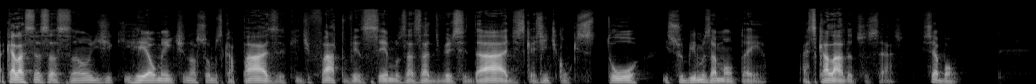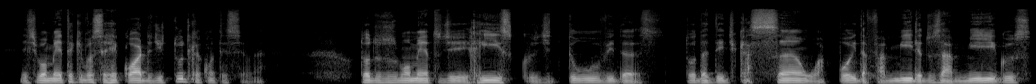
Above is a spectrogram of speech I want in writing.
aquela sensação de que realmente nós somos capazes, que de fato vencemos as adversidades, que a gente conquistou e subimos a montanha, a escalada do sucesso. Isso é bom. Nesse momento é que você recorda de tudo que aconteceu, né? Todos os momentos de riscos, de dúvidas, toda a dedicação, o apoio da família, dos amigos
